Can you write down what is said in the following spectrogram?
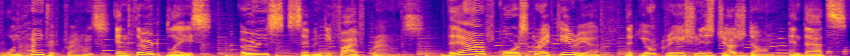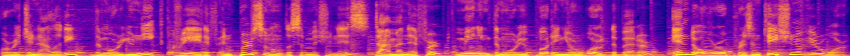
100 crowns, and third place earns 75 crowns. There are of course criteria that your creation is judged on, and that's originality, the more unique, creative and personal the submission is, time and effort, meaning the more you put in your work the better, and overall presentation of your work.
